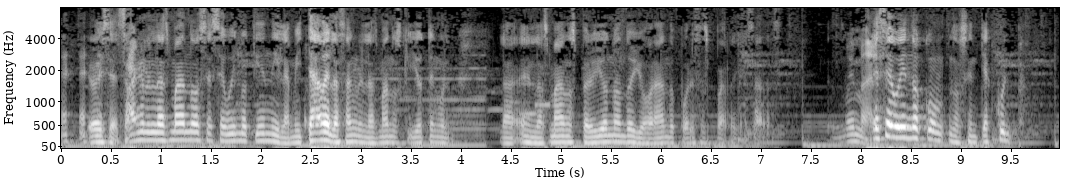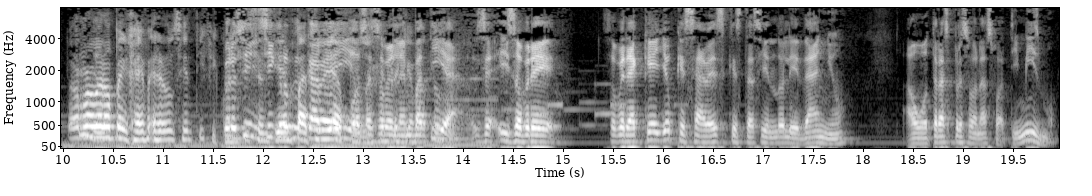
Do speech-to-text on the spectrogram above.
Y luego dice, sangre en las manos, ese güey no tiene ni la mitad de la sangre en las manos que yo tengo en, la- en las manos, pero yo no ando llorando por esas payasadas. Muy mal. Ese güey no, no sentía culpa. Pero Robert Oppenheimer era un científico. Pero sí, sí creo que cabe ahí, o sea, sobre la empatía. O sea, y sobre, sobre aquello que sabes que está haciéndole daño a otras personas o a ti mismo.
